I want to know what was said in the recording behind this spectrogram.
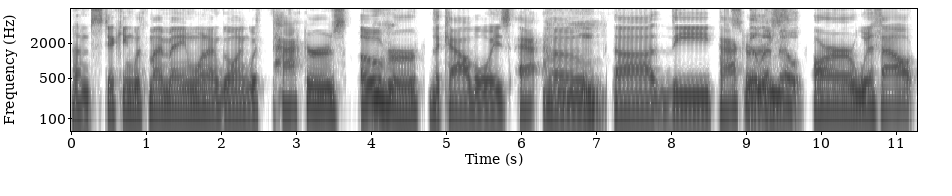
I'm sticking with my main one. I'm going with Packers over the Cowboys at home. Uh, the Packers are without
